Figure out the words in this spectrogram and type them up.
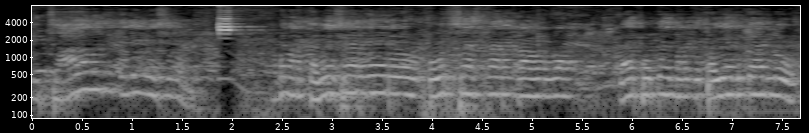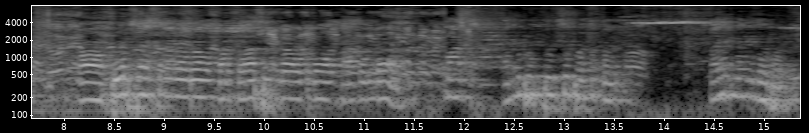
ఇది చాలా అంటే మన కమిషనర్ గారు ఫోర్స్ చేస్తున్నారని రావడము లేకపోతే మనకి పై అధికారులు ఫోర్స్ చేస్తున్నారని మన క్లాసులకు రావడము కాకుండా అన్ని ప్రిన్సిపల్స్ పట్టుకోండి టైం లేదు కాబట్టి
